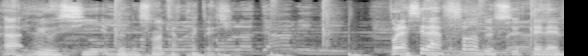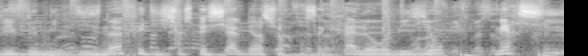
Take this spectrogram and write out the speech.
a lui aussi donné son interprétation. Voilà, c'est la fin de ce Tel Aviv 2019, édition spéciale bien sûr consacrée à l'Eurovision. Merci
